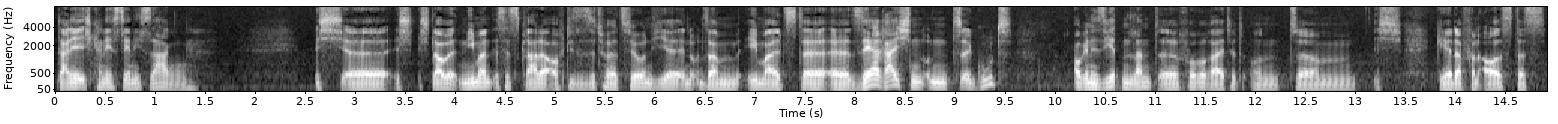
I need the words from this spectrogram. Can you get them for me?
Daniel, ich kann es dir nicht sagen. Ich, äh, ich, ich glaube, niemand ist jetzt gerade auf diese Situation hier in unserem ehemals äh, sehr reichen und äh, gut organisierten Land äh, vorbereitet. Und ähm, ich gehe davon aus, dass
